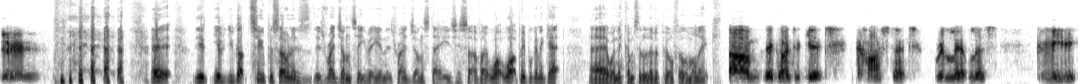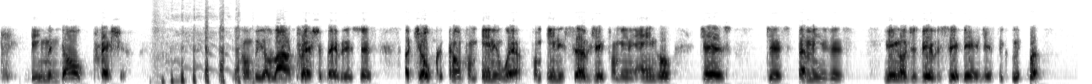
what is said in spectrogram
Yeah. uh, you, you've, you've got two personas. There's Reg on TV and there's Reg on stage. It's sort of like, what, what are people going to get uh, when they come to the Liverpool Philharmonic? Um, they're going to get constant, relentless, comedic demon dog pressure. it's going to be a lot of pressure, baby. It's just a joke could come from anywhere, from any subject, from any angle. Just, just, I mean, just you ain't gonna just be able to sit there and just. But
